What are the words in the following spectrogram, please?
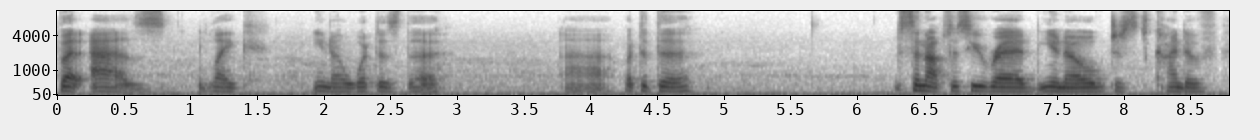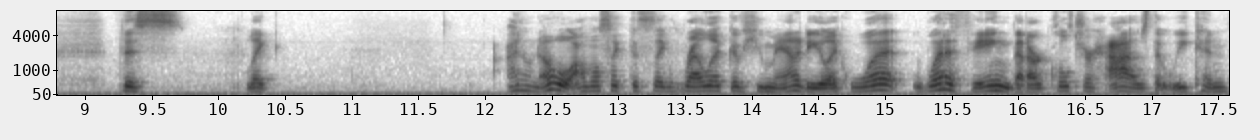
but as like you know what does the uh, what did the synopsis you read you know just kind of this like I don't know, almost like this like relic of humanity. Like what what a thing that our culture has that we can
